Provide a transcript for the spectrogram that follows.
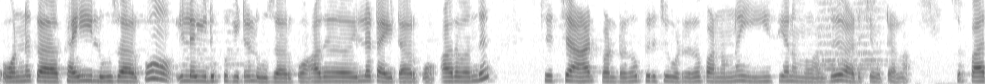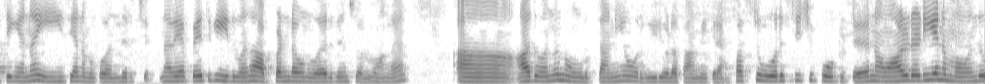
ஒன்று க கை லூஸாக இருக்கும், இல்லை இடுப்பு கிட்ட இருக்கும். அது இல்லை டைட்டாக இருக்கும். அதை வந்து ஸ்டிச்சை ஆட் பண்ணுறதோ பிரித்து விடுறதோ பண்ணோம்னா, ஈஸியாக நம்ம வந்து அடித்து விட்டுடலாம் ஸோ, பார்த்திங்கன்னா ஈஸியாக நமக்கு வந்துருச்சு. நிறையா பேர்த்துக்கு இது வந்து அப் அண்ட் டவுன் வருதுன்னு சொல்லுவாங்க. அது வந்து நான் உங்களுக்கு தனியாக ஒரு வீடியோவில் காமிக்கிறேன். ஃபஸ்ட்டு ஒரு ஸ்டிச் போட்டுட்டு, நான் ஆல்ரெடியே நம்ம வந்து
